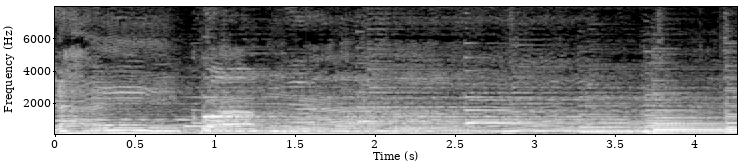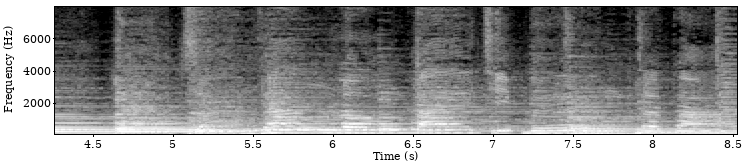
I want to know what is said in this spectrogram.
ในความงามอยากจะนั่งลงไปที่เบื้องพระบาท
